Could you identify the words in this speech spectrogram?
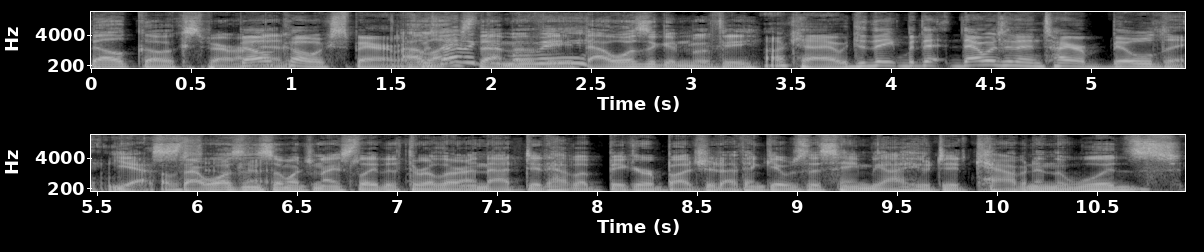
Belko experiment. Belko experiment. I Was liked a that good movie. That was a good movie. okay. Did they? But that, that was an entire building. Yes, Oh, that wasn't okay. so much an isolated thriller, and that did have a bigger budget. I think it was the same guy who did Cabin in the Woods.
